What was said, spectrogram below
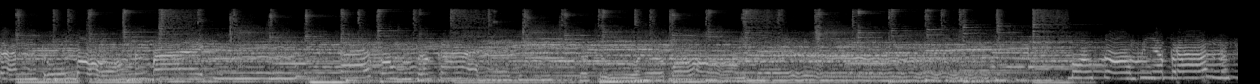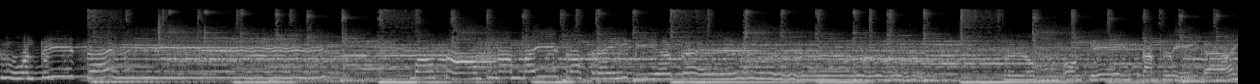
កាន់ទ្រូងបងនឹងបែកតែកុំប្រកាយទទួលបងទៅបងសូមផ្ញើប្រាណនឹងស្នួនពីស្រី មថ្នមបីស្រស់ស្រីបៀទៅប្រលំអូនគេស្ដាប់ភ្លេងកាយ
